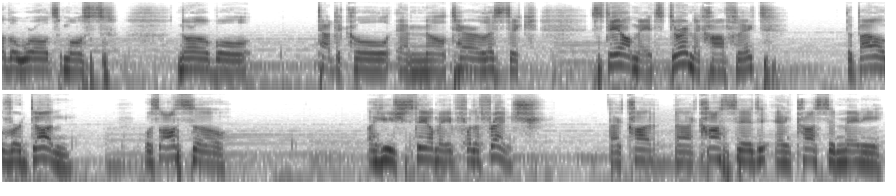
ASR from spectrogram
of the world's most notable tactical and militaristic stalemates during the conflict, the Battle of Verdun was also a huge stalemate for the French that co- uh, costed and costed many,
